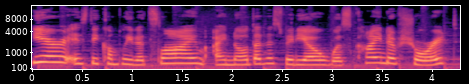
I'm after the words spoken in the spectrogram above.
Here is the completed slime. I know that this video was kind of short,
